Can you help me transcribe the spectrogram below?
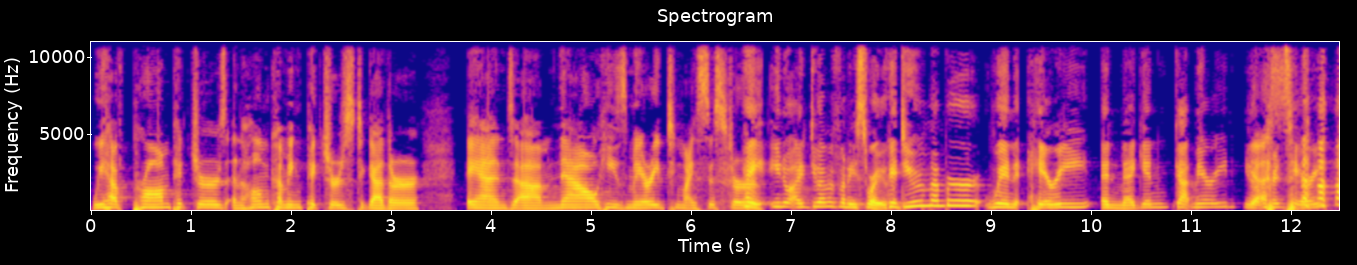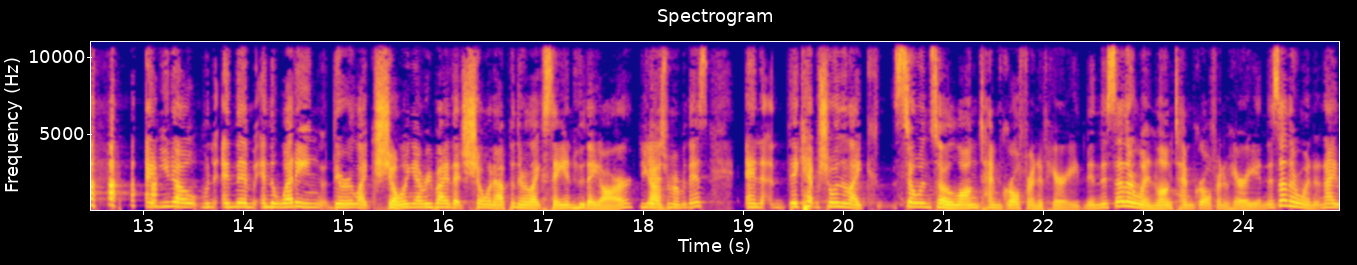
We have prom pictures and homecoming pictures together. And um, now he's married to my sister. Hey, you know, I do have a funny story. Okay, do you remember when Harry and Meghan got married? You know, Yes. Prince Harry. and you know, when and then in the wedding, they're like showing everybody that's showing up, and they're like saying who they are. You Yeah. guys remember this? And they kept showing them like so and so, longtime girlfriend of Harry, then this other one, longtime girlfriend of Harry, and this other one. And I,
